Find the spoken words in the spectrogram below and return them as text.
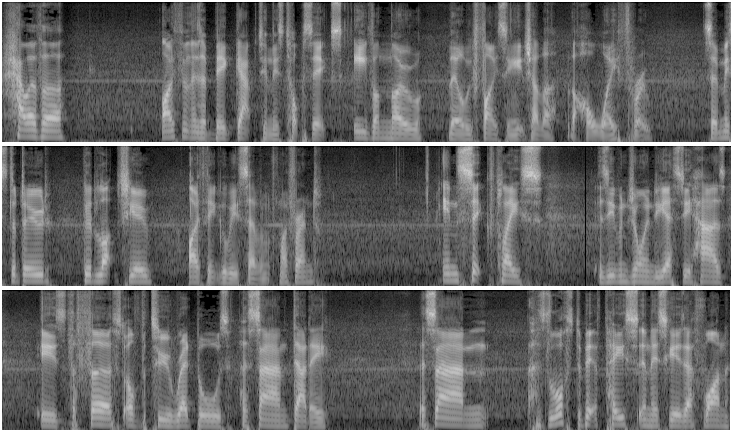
However, I think there's a big gap between these top six, even though they'll be fighting each other the whole way through. So, Mr. Dude, good luck to you. I think you'll be seventh, my friend in sixth place has even joined, yes he has, is the first of the two Red Bulls, Hassan Daddy. Hassan has lost a bit of pace in this year's F1.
